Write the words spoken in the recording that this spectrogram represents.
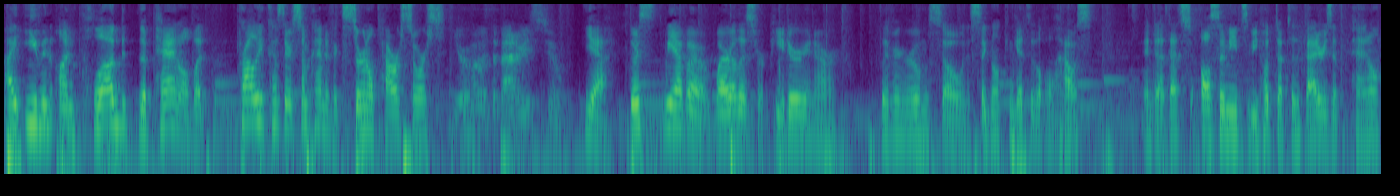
I even unplugged the panel, but probably because there's some kind of external power source. You removed the batteries too. Yeah, there's we have a wireless repeater in our living room, so the signal can get to the whole house, and uh, that's also needs to be hooked up to the batteries at the panel.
